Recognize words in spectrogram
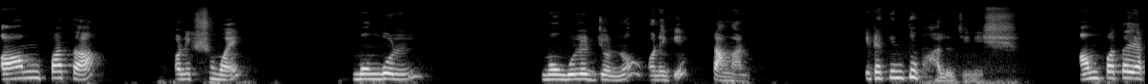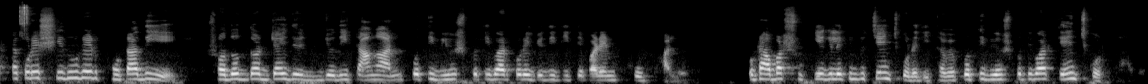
আম পাতা অনেক সময় মঙ্গল, মঙ্গলের জন্য অনেকে টাঙান। এটা কিন্তু ভালো জিনিস। আম পাতায় একটা করে সিঁদুরের ফোঁটা দিয়ে সদর দরজায় যদি টাঙান, প্রতি বৃহস্পতিবার করে যদি দিতে পারেন, খুব ভালো। ওটা আবার শুকিয়ে গেলে কিন্তু চেঞ্জ করে দিতে হবে। প্রতি বৃহস্পতিবার চেঞ্জ করতে হবে।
